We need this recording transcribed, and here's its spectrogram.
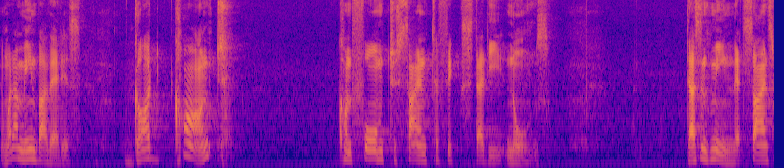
And what I mean by that is, God can't conform to scientific study norms doesn't mean that science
